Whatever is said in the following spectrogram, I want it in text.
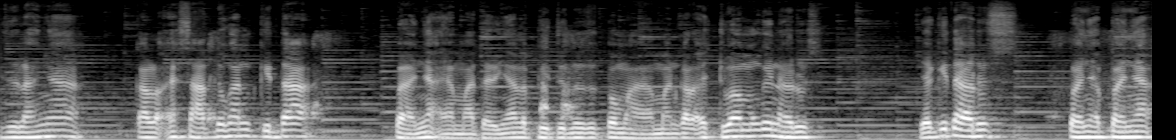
istilahnya kalau S1 kan kita banyak ya materinya lebih dituntut pemahaman. Kalau S2 mungkin harus ya kita harus banyak-banyak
